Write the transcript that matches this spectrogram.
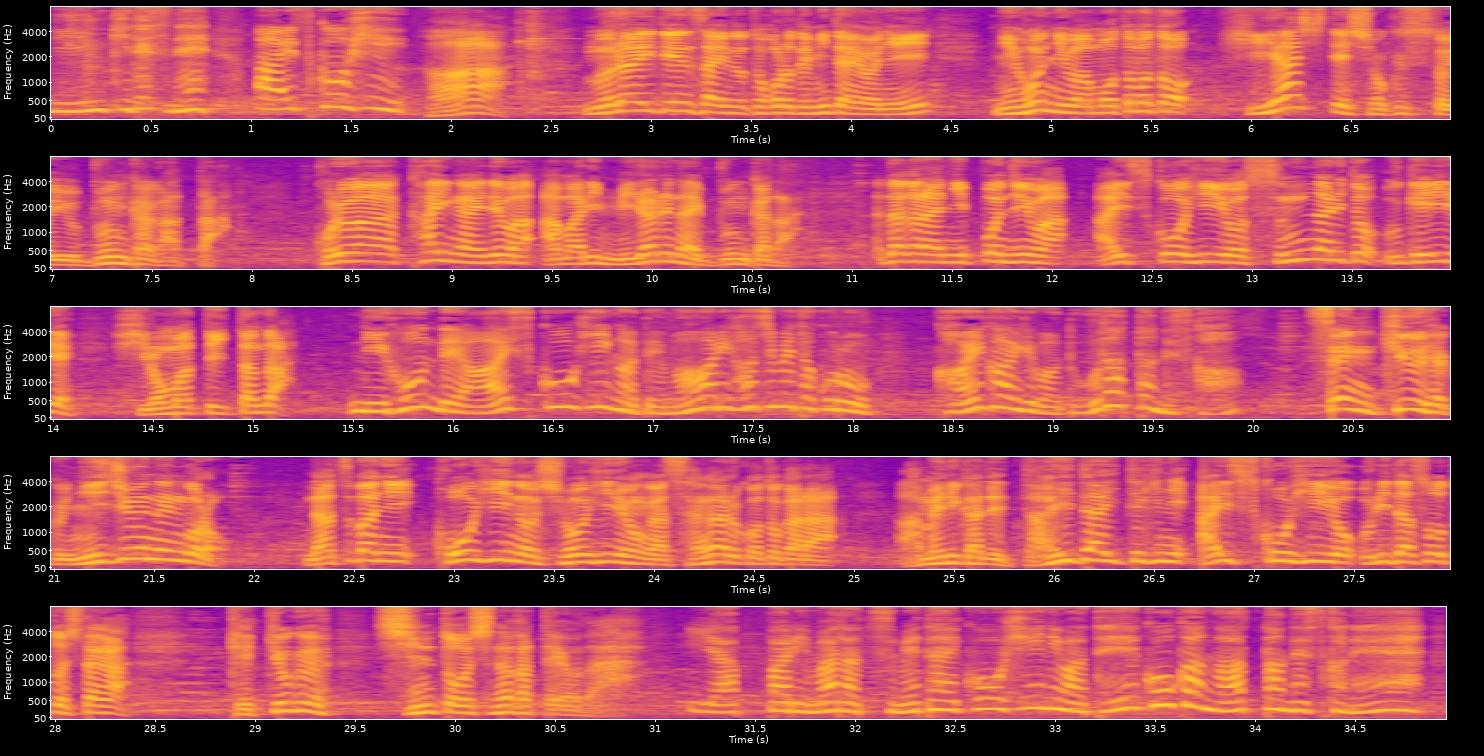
人気ですね。アイスコーヒー。ああ村井玄斎のところで見たように日本にはもともと冷やして食すという文化があった。これは海外ではあまり見られない文化だ。だから日本人はアイスコーヒーをすんなりと受け入れ広まっていったんだ。日本でアイスコーヒーが出回り始めた頃海外ではどうだったんですか？1920年頃夏場にコーヒーの消費量が下がることからアメリカで大々的にアイスコーヒーを売り出そうとしたが結局浸透しなかったようだ。やっぱりまだ冷たいコーヒーには抵抗感があったんですかね。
